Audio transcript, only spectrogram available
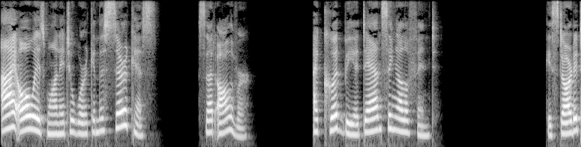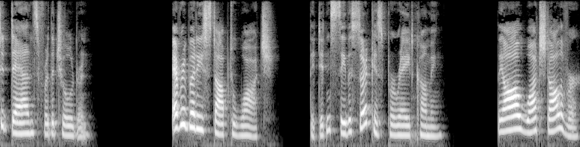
I always wanted to work in the circus, said Oliver. I could be a dancing elephant. He started to dance for the children. Everybody stopped to watch. They didn't see the circus parade coming. They all watched Oliver.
